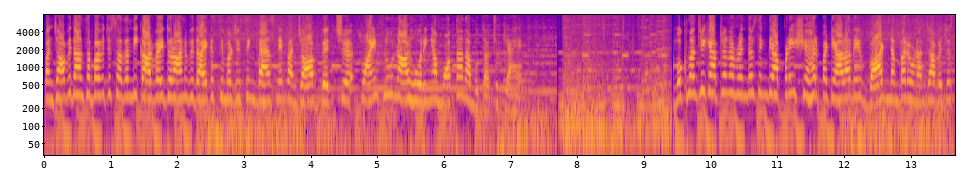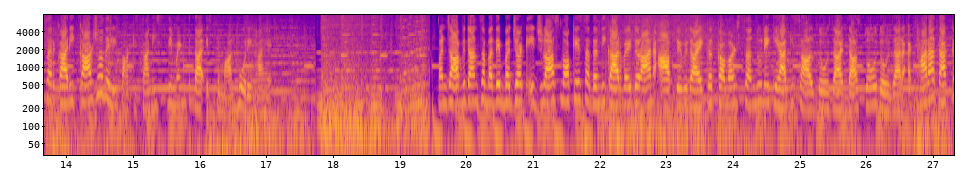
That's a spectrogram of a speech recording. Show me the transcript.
ਪੰਜਾਬ ਵਿਧਾਨ ਸਭਾ ਵਿੱਚ ਸਦਨ ਦੀ ਕਾਰਵਾਈ ਦੌਰਾਨ ਵਿਧਾਇਕ ਸਿਮਰਜੀਤ ਸਿੰਘ ਬੈਂਸ ਨੇ ਪੰਜਾਬ ਵਿੱਚ ਸਵਾਈਨ ਫਲੂ ਨਾਲ ਹੋ ਰਹੀਆਂ ਮੌਤਾਂ ਦਾ ਮੁੱਦਾ ਚੁੱਕਿਆ ਹੈ। ਮੁੱਖ ਮੰਤਰੀ ਕੈਪਟਨ ਅਮਰਿੰਦਰ ਸਿੰਘ ਦੇ ਆਪਣੇ ਸ਼ਹਿਰ ਪਟਿਆਲਾ ਦੇ ਵਾਰਡ ਨੰਬਰ 49 ਵਿੱਚ ਸਰਕਾਰੀ ਕਾਰਜਾਂ ਦੇ ਲਈ ਪਾਕਿਸਤਾਨੀ ਸੀਮੈਂਟ ਦਾ ਇਸਤੇਮਾਲ ਹੋ ਰਿਹਾ ਹੈ। ਪੰਜਾਬ ਵਿਧਾਨ ਸਭਾ ਦੇ ਬਜਟ ਇਜਲਾਸ ਮੌਕੇ ਸਦਨ ਦੀ ਕਾਰਵਾਈ ਦੌਰਾਨ ਆਪ ਦੇ ਵਿਧਾਇਕ ਕੰਵਰ ਸੰਧੂ ਨੇ ਕਿਹਾ ਕਿ ਸਾਲ 2010 ਤੋਂ 2018 ਤੱਕ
